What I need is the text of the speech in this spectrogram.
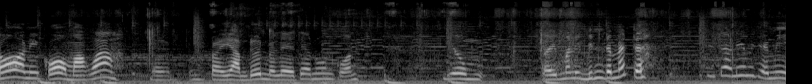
วห้อนี่ก็มากว่าเดี๋ยวพยายามเดินไปเลยแถวนู้นก่อนเดี๋ยวไปมันบินจะแม็ดจ้ะที่แถวนี้ไม่ใช่มี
